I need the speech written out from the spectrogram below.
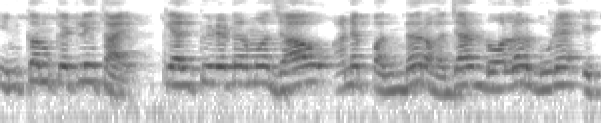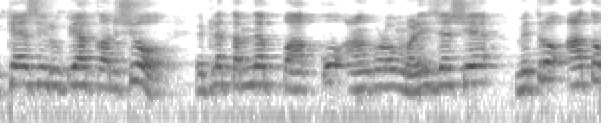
ઇન્કમ કેટલી થાય? કેલ્ક્યુલેટરમાં જાઓ અને પંદર હજાર ડોલર ગુણ્યા ઇઠ્યાસી રૂપિયા કરશો. એટલે તમને પાક્કો આંકડો મળી જશે. મિત્રો, આ તો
